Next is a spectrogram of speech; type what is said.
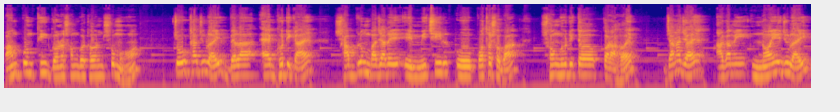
বামপন্থী গণসংগঠন সমূহ। চৌঠা জুলাই বেলা এক ঘটিকায় সাবরুম বাজারে এই মিছিল ও পথসভা সংগঠিত করা হয়। জানা যায়, আগামী নয় জুলাই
